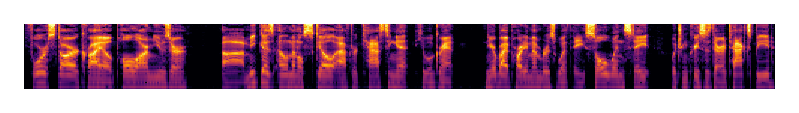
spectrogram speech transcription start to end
four star cryo pole arm user. Uh, Mika's elemental skill, after casting it, he will grant nearby party members with a soul wind state, which increases their attack speed.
